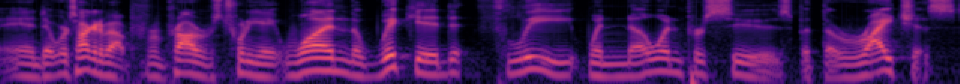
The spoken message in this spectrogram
and we're talking about from Proverbs 28 1 the wicked flee when no one pursues, but the righteous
